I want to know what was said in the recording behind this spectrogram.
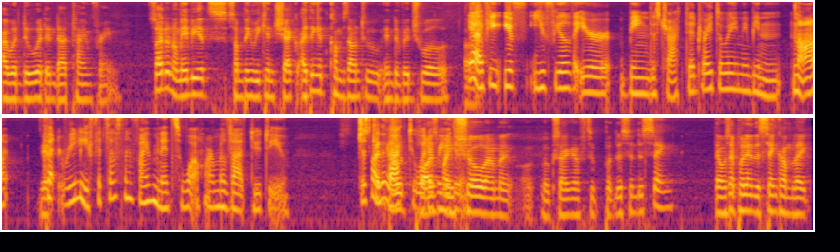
I would do it in that time frame. So I don't know. Maybe it's something we can check. I think it comes down to individual. uh, yeah, if you if you feel that you're being distracted right away, maybe n- not. Yeah. But really, if it's less than five minutes, what harm will that do to you? Just I get I back would to pause whatever my you're doing. show and I'm like, oh, looks like I have to put this in the sink. Then once I put it in the sink, I'm like,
